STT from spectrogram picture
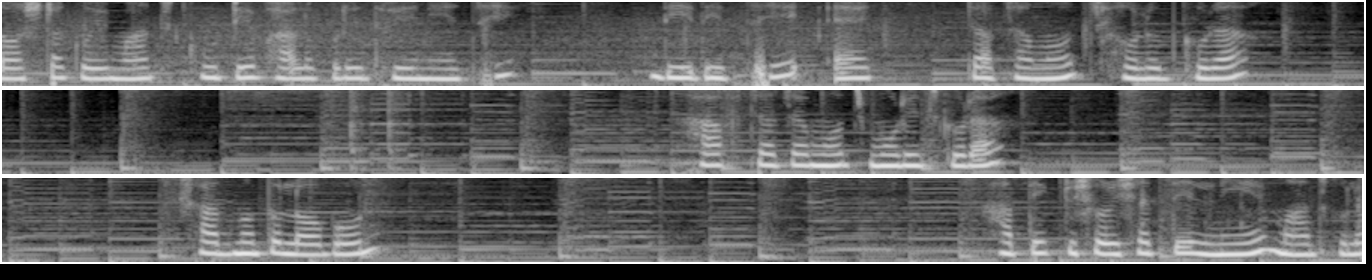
দশটা কই মাছ কুটে ভালো করে ধুয়ে নিয়েছি। দিয়ে দিচ্ছি এক চা চামচ হলুদ গুঁড়া, হাফ চা চামচ মরিচ গুঁড়া স্বাদ মতো লবণ, হাতে একটু সরিষার তেল নিয়ে মাছগুলো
